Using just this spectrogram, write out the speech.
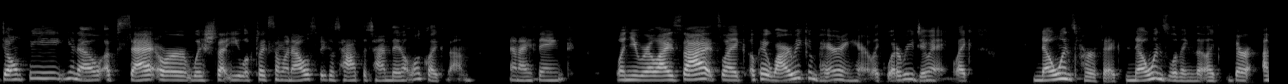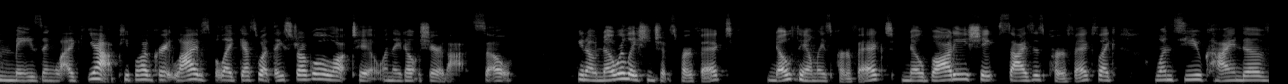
don't be you know upset or wish that you looked like someone else because half the time they don't look like them and I think when you realize that, it's like, okay, why are we comparing here? Like, what are we doing? Like, no one's perfect. No one's living the like they're amazing. Like, yeah, people have great lives, but like, guess what? They struggle a lot too, and they don't share that. So, you know, no relationship's perfect. No family's perfect. No body shape size is perfect. Like, once you kind of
